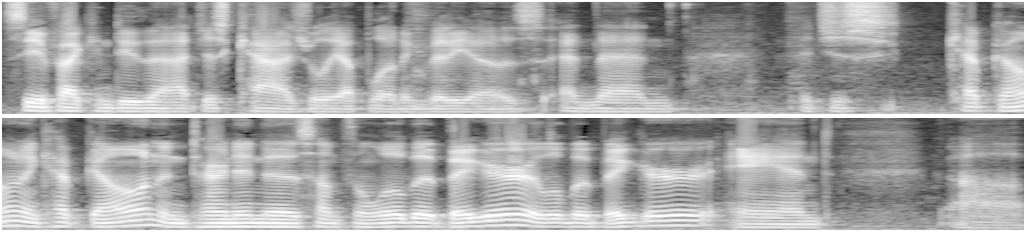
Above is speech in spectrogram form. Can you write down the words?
see if I can do that, just casually uploading videos. And then it just kept going and kept going and turned into something a little bit bigger, a little bit bigger. And, uh,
